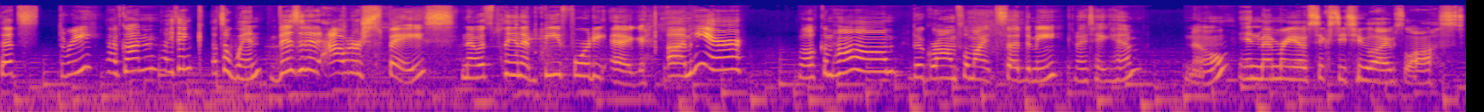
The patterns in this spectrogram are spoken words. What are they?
That's three I've gotten, I think. That's a win. Visited outer space. Now it's planet B40 egg. I'm here. Welcome home, the Gromflomite said to me. Can I take him? No. In memory of 62 lives lost.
